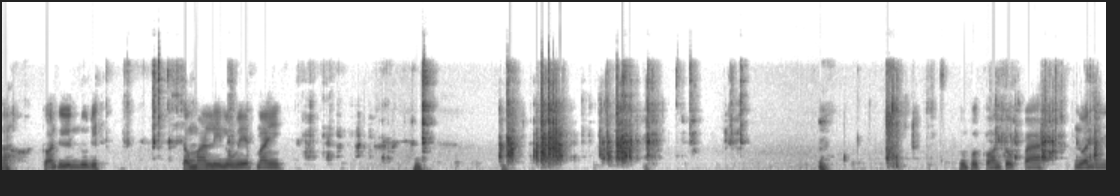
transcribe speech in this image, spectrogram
อะ ก่อนอื่นดูดิ ต้องมารีโนเวทใหม่ อุปกรณ์ตกปลาวันนี้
